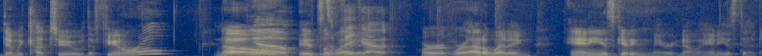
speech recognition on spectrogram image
then we cut to the funeral. No, No, it's, it's a, a fake wedding. out. We're we're at a wedding. Annie is getting married. No, Annie is dead.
